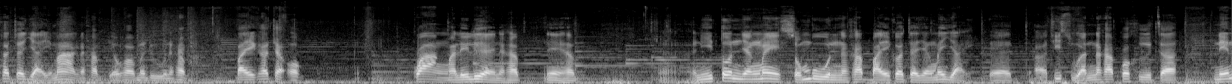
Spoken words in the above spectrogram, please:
เขาจะใหญ่มากนะครับ เดี๋ยวพอมาดูนะครับ ใบเขาจะออกกว้างมาเรื่อยๆนะครับนี่ครับอันนี้ต้นยังไม่สมบูรณ์นะครับ ใบก็จะยังไม่ใหญ่ แต่ที่สวนนะครับก็คือจะเน้น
